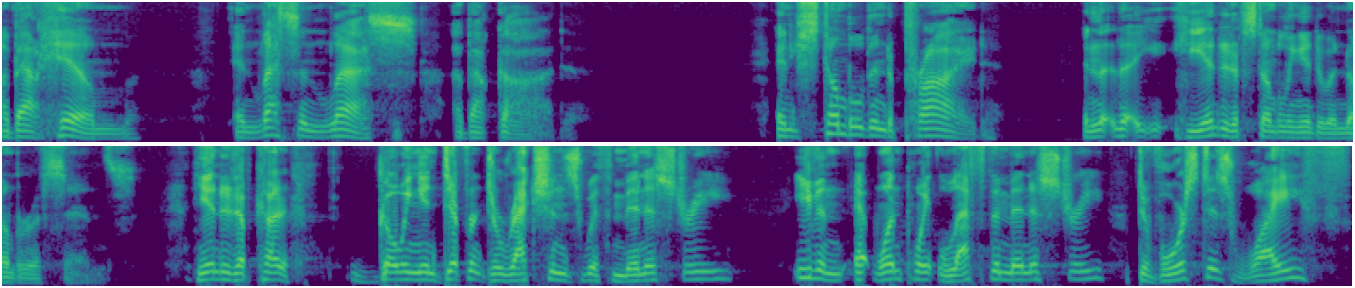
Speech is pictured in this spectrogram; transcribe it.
about him and less and less about God. And he stumbled into pride. And he ended up stumbling into a number of sins. He ended up kind of going in different directions with ministry. Even at one point left the ministry, divorced his wife.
